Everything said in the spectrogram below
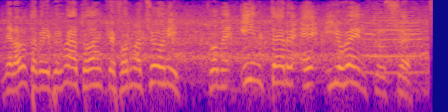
nella lotta per il primato anche formazioni come Inter e Juventus.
